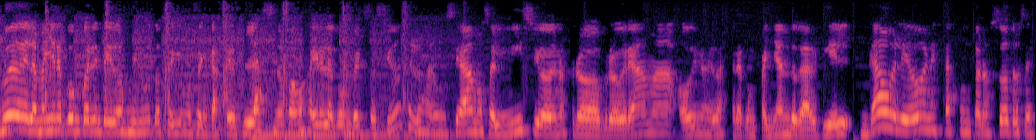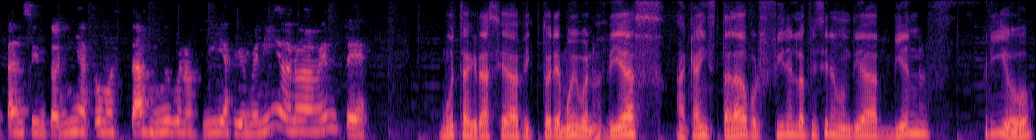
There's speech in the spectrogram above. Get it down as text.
9 de la mañana con 42 minutos, seguimos en Café Plus, nos vamos a ir a la conversación, se los anunciábamos al inicio de nuestro programa, hoy nos va a estar acompañando Gabriel Gao León, está junto a nosotros, está en sintonía, ¿cómo estás? Muy buenos días, bienvenido nuevamente. Muchas gracias Victoria, muy buenos días, acá instalado por fin en la oficina en un día bien frío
